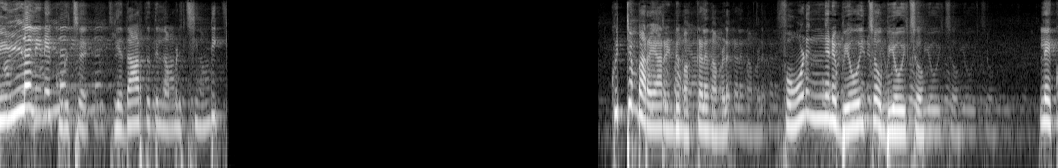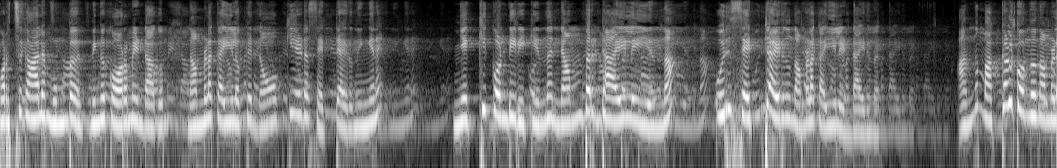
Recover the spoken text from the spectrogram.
വിള്ളലിനെ കുറിച്ച് യഥാർത്ഥത്തിൽ നമ്മൾ ചിന്തിക്കും കുറ്റം പറയാറുണ്ട് മക്കളെ നമ്മൾ. ഫോൺ ഇങ്ങനെ ഉപയോഗിച്ചോ ഉപയോഗിച്ചോ? അല്ലെ കുറച്ചു കാലം മുമ്പ് നിങ്ങൾക്ക് ഓർമ്മയുണ്ടാകും നമ്മളെ കയ്യിലൊക്കെ നോക്കിയയുടെ സെറ്റായിരുന്നു ഇങ്ങനെ ഞെക്കിക്കൊണ്ടിരിക്കുന്ന നമ്പർ ഡയൽ ചെയ്യുന്ന ഒരു സെറ്റായിരുന്നു നമ്മളെ കയ്യിൽ ഉണ്ടായിരുന്നത്. അന്ന് മക്കൾക്കൊന്നും നമ്മൾ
